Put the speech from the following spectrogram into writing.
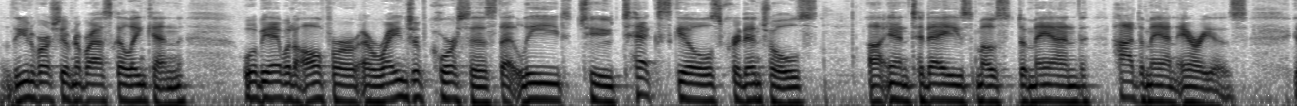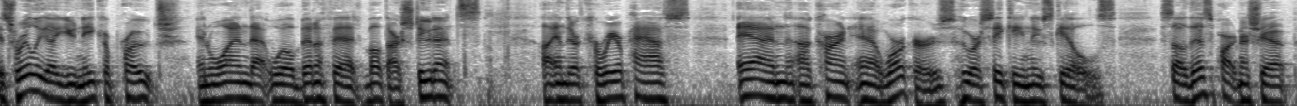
the University of Nebraska Lincoln will be able to offer a range of courses that lead to tech skills credentials uh, in today's most demand, high demand areas. It's really a unique approach and one that will benefit both our students uh, in their career paths and uh, current uh, workers who are seeking new skills. So, this partnership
